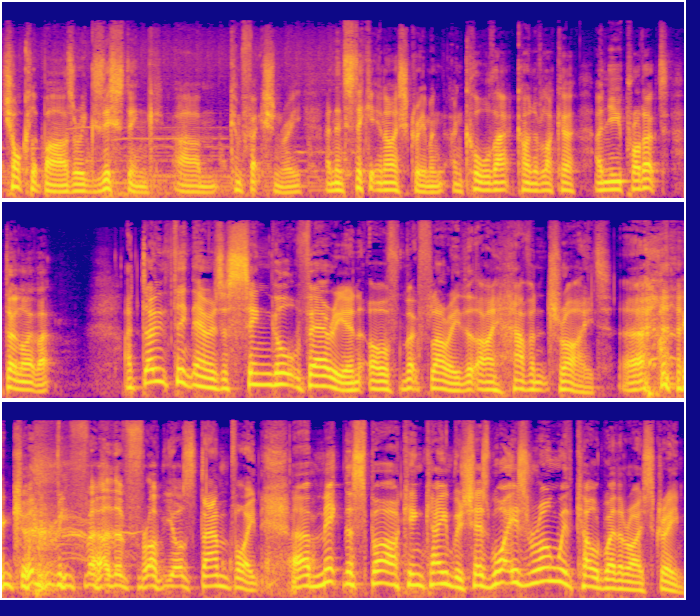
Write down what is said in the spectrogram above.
chocolate bars or existing um, confectionery and then stick it in ice cream and, and call that kind of like a, a new product. Don't like that. I don't think there is a single variant of McFlurry that I haven't tried. Uh, couldn't be further from your standpoint. Uh, Mick the Spark in Cambridge says, What is wrong with cold weather ice cream?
